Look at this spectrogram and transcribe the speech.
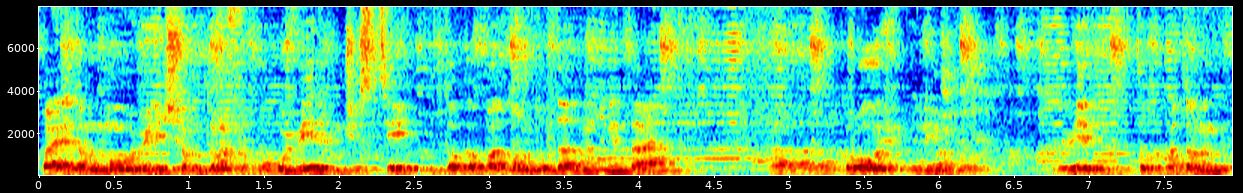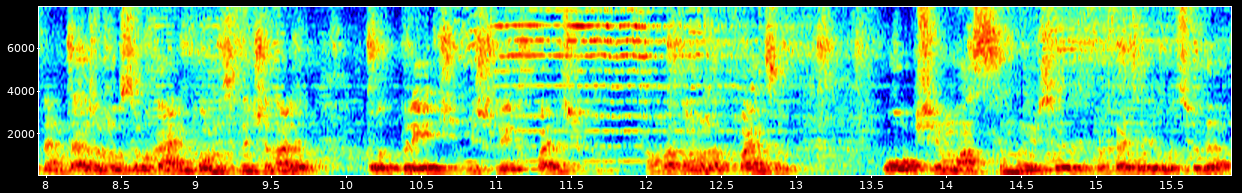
Поэтому мы увеличиваем трофику у верхних частей и только потом туда нагнетаем э, кровь и лимфу. Верхних только потом нагнетаем. Также мы с руками, помните, начинали от плеч и шли к пальчикам. А потом уже от пальцев общей массы мы все это проходили вот сюда.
